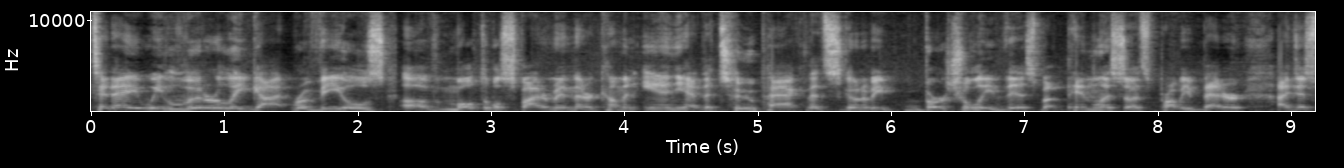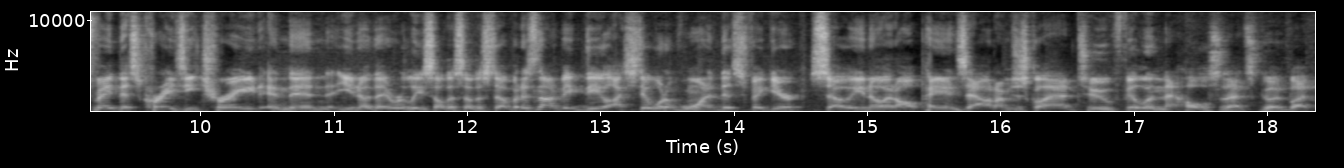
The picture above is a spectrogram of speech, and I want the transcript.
today we literally got reveals of multiple Spider-Men that are coming in. You had the two-pack that's going to be virtually this, but pinless, so it's probably better. I just made this crazy trade, and then, you know, they release all this other stuff, but it's not a big deal. I still would have wanted this figure, so, you know, it all pans out. I'm just glad to fill in that hole, so that's good. But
